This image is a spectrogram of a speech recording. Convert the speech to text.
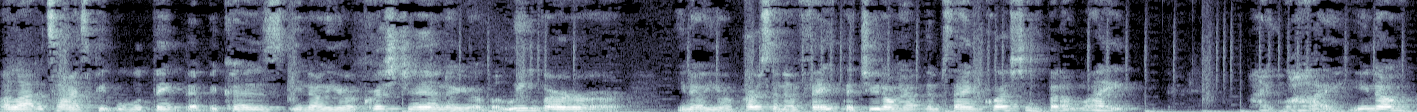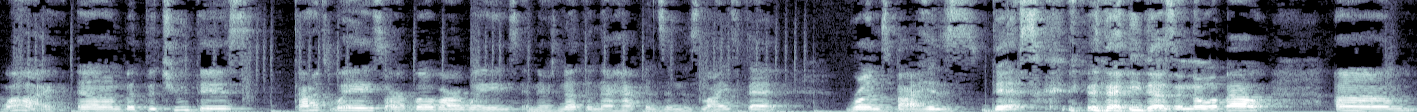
a lot of times people will think that because, you know, you're a Christian or you're a believer or, you know, you're a person of faith that you don't have them same questions. But I'm like, like, why? You know, why? Um, but the truth is, God's ways are above our ways, and there's nothing that happens in this life that runs by his desk that he doesn't know about. Um,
